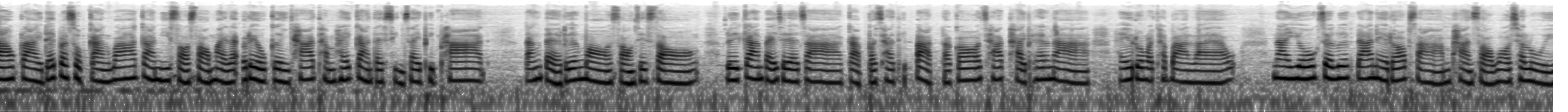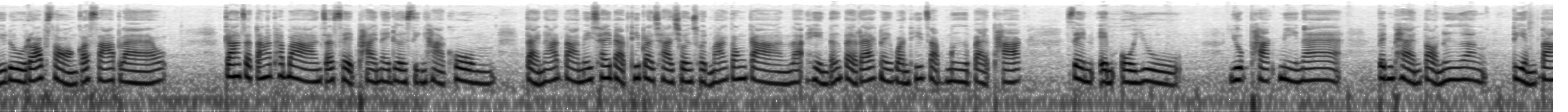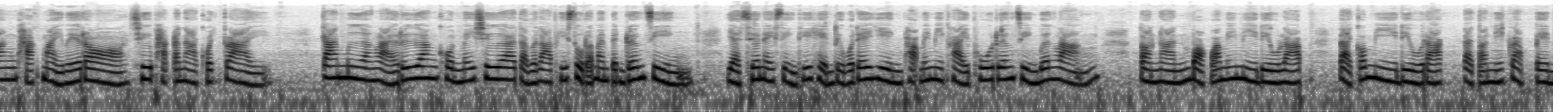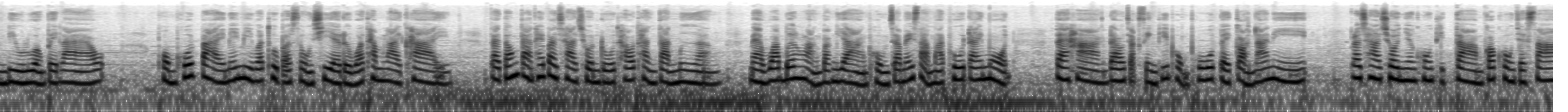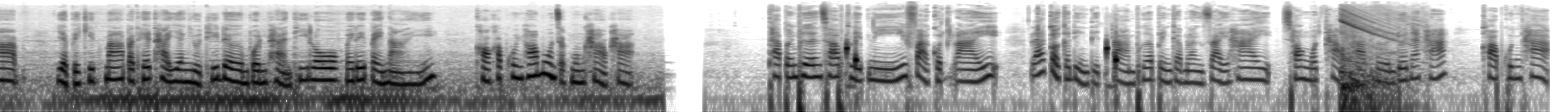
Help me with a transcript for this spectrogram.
ก้าวไกลได้ประสบการณ์ว่าการมีสสใหม่และเร็วเกินคาดทำให้การตัดสินใจผิดพลาด ตั้งแต่เรื่องม 272 หรือการไปเจรจากับประชาธิปัตย์แล้วก็ชาติไทยพัฒนาให้ร่วมรัฐบาลแล้ว นายกจะเลือกได้ในรอบ 3 ผ่านสวฉลุยดูรอบ 2 ก็ทราบแล้วการจัดตั้งรัฐบาลจะเสร็จภายในเดือนสิงหาคม แต่หน้าตาไม่ใช่แบบที่ประชาชนส่วนมากต้องการ และเห็นตั้งแต่แรกในวันที่จับมือ 8 พักเซ็น MOU ยุบพักมีแน่ เป็นแผนต่อเนื่อง เตรียมตั้งพักใหม่ไว้รอ ชื่อพักอนาคตไกล การเมืองหลายเรื่องคนไม่เชื่อ แต่เวลาพิสูจน์ว่ามันเป็นเรื่องจริง อย่าเชื่อในสิ่งที่เห็นหรือว่าได้ยิน เพราะไม่มีใครพูดเรื่องจริงเบื้องหลัง ตอนนั้นบอกว่าไม่มีดีลลับ แต่ก็มีดีลรัก แต่ตอนนี้กลับเป็นดีลลวงไปแล้ว ผมพูดไปไม่มีวัตถุประสงค์เชียร์หรือว่าทำลายใครแต่ต้องการให้ประชาชนรู้เท่าทันการเมือง แม้ว่าเบื้องหลังบางอย่าง ผมจะไม่สามารถพูดได้หมด แต่หากเดาจากสิ่งที่ผมพูดไปก่อนหน้านี้ ประชาชนยังคงติดตามก็คงจะทราบ อย่าไปคิดมากประเทศไทยยังอยู่ที่เดิมบนแผนที่โลกไม่ได้ไปไหน ขอขอบคุณข้อมูลจากมุมข่าวค่ะ ถ้าเพื่อนๆชอบคลิปนี้ฝากกดไลค์และกดกระดิ่งติดตามเพื่อเป็นกำลังใจให้ช่องมดข่าวพาเพลินด้วยนะคะ ขอบคุณค่ะ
